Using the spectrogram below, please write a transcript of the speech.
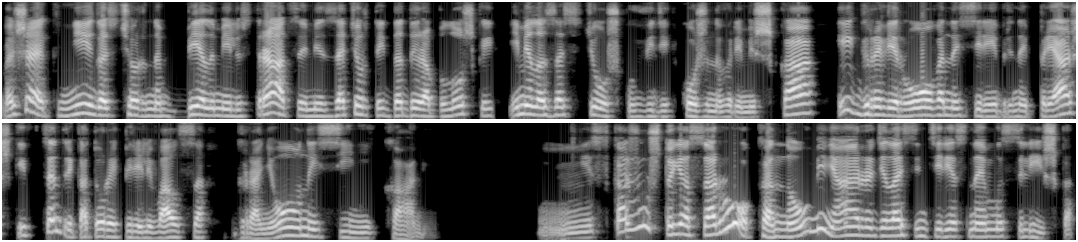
Большая книга с черно-белыми иллюстрациями, с затертой до дыр обложкой, имела застежку в виде кожаного ремешка и гравированной серебряной пряжки, в центре которой переливался граненый синий камень. Не скажу, что я сорока, но у меня родилась интересная мыслишка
